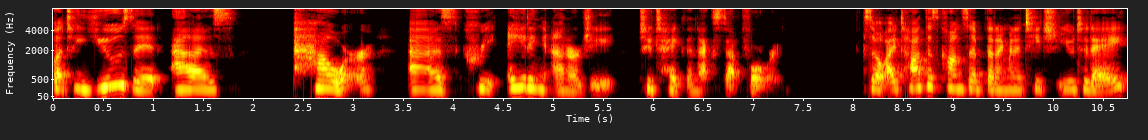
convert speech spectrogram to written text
but to use it as power, as creating energy to take the next step forward. So I taught this concept that I'm going to teach you today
